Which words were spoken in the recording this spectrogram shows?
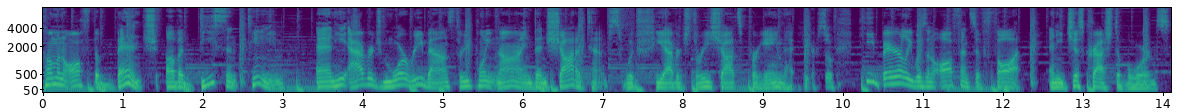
coming off the bench of a decent team And he averaged more rebounds, 3.9, than shot attempts, which he averaged three shots per game that year. So he barely was an offensive thought, and he just crashed the boards.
